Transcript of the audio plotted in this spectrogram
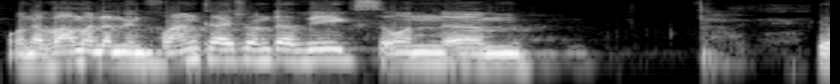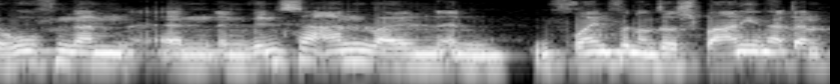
Und da waren wir dann in Frankreich unterwegs und ähm, wir rufen dann einen, einen Winzer an, weil ein, ein, Freund von uns aus Spanien hat dann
